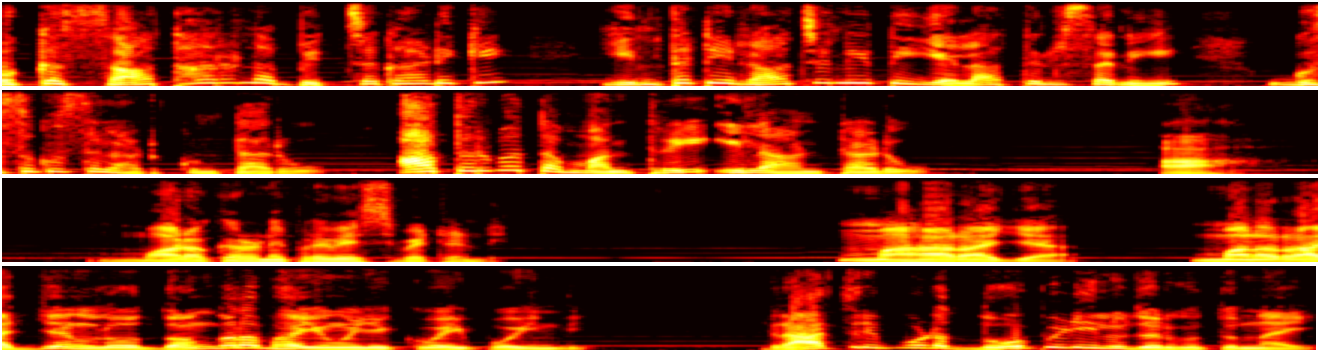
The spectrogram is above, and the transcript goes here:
ఒక సాధారణ బిచ్చగాడికి ఇంతటి రాజనీతి ఎలా తెలుసని గుసగుసలాడుకుంటారు. ఆ తర్వాత మంత్రి ఇలా అంటాడు. ఆ మరొకరిని ప్రవేశపెట్టండి. మహారాజా మన రాజ్యంలో దొంగల భయం ఎక్కువైపోయింది. రాత్రిపూట దోపిడీలు జరుగుతున్నాయి.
